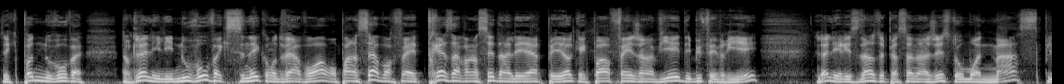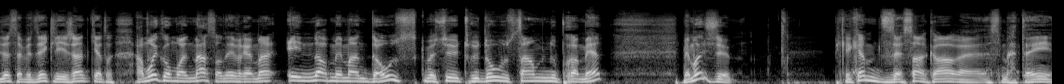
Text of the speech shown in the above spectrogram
c'est qu'il pas de nouveaux. Donc là, les, nouveaux vaccinés qu'on devait avoir, on pensait avoir fait très avancé dans les RPA quelque part fin janvier, début février. Là, les résidences de personnes âgées, c'est au mois de mars. Puis là, ça veut dire que les gens de 4... À moins qu'au mois de mars, on ait vraiment énormément de doses, que M. Trudeau semble nous promettre. Mais moi, je Puis quelqu'un me disait ça encore euh, ce matin.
